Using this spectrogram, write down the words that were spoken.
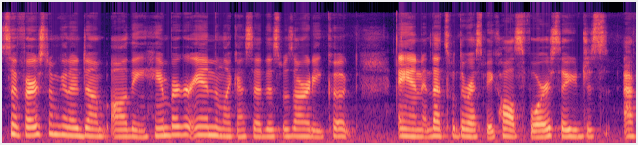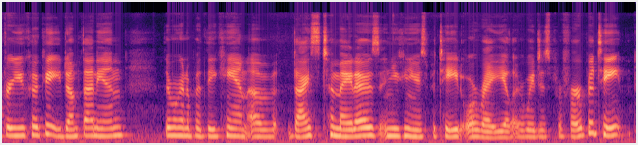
So first I'm going to dump all the hamburger in and like I said this was already cooked and that's what the recipe calls for. So you just after you cook it you dump that in. Then we're going to put the can of diced tomatoes and you can use petite or regular. We just prefer petite.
